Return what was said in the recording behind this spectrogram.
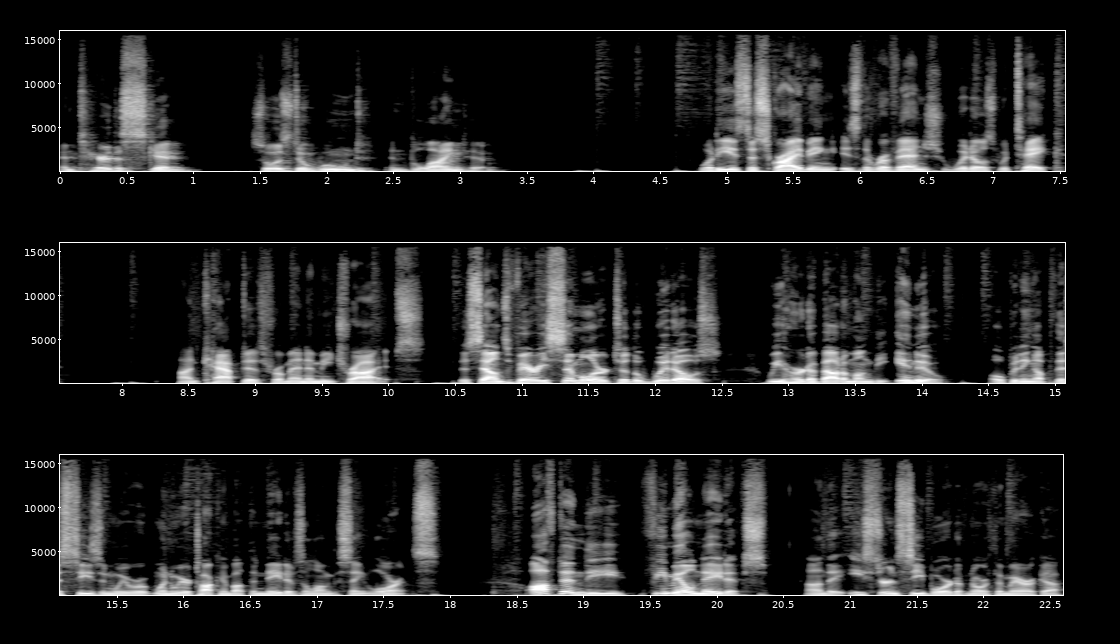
and tear the skin so as to wound and blind him. What he is describing is the revenge widows would take on captives from enemy tribes. This sounds very similar to the widows we heard about among the Innu opening up this season we were, when we were talking about the natives along the St. Lawrence. Often the female natives on the eastern seaboard of North America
